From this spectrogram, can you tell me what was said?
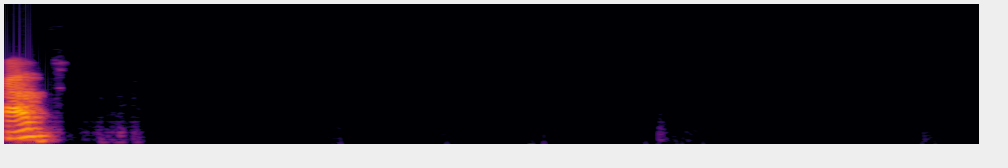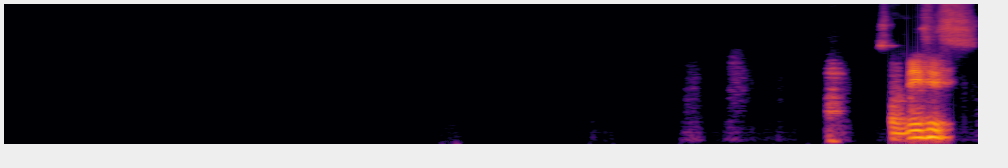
curve. So this is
